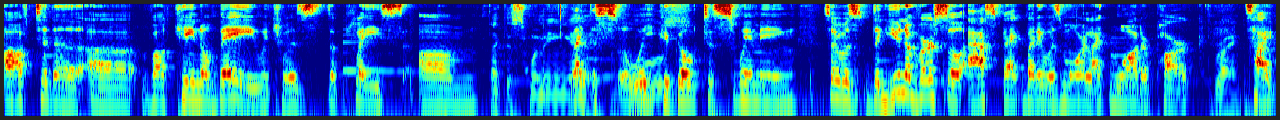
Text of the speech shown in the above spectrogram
off to the uh, Volcano Bay, which was the place um, like the swimming, like the where you could go to swimming. So it was the Universal aspect, but it was more like water park right. type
